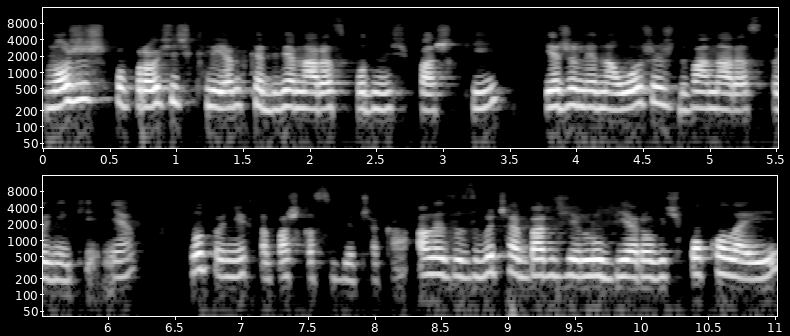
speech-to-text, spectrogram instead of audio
Możesz poprosić klientkę dwie naraz podnieść paszki, jeżeli nałożysz dwa naraz toniki, nie? No to niech ta paszka sobie czeka, ale zazwyczaj bardziej lubię robić po kolei,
